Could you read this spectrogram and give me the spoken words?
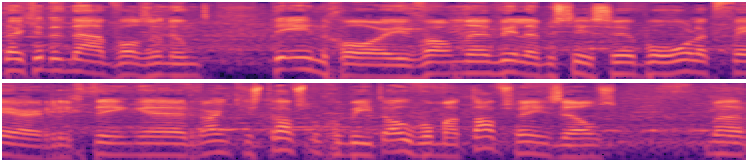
dat je de naam van ze noemt. De ingooi van uh, Willems is uh, behoorlijk ver richting uh, randje strafschopgebied. Over Matafs heen zelfs. Maar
